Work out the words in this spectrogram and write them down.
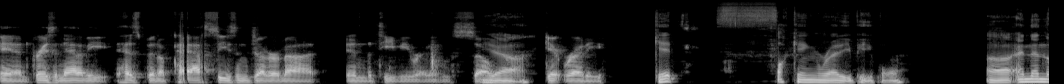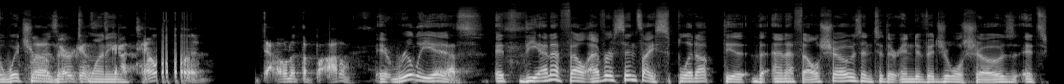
and Grey's Anatomy has been a past season juggernaut in the TV ratings. So Yeah. get ready. Get fucking ready, people. Uh, and then The Witcher is Americans at 20. Got talent down at the bottom. It really is. It's the NFL. Ever since I split up the the NFL shows into their individual shows, it's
